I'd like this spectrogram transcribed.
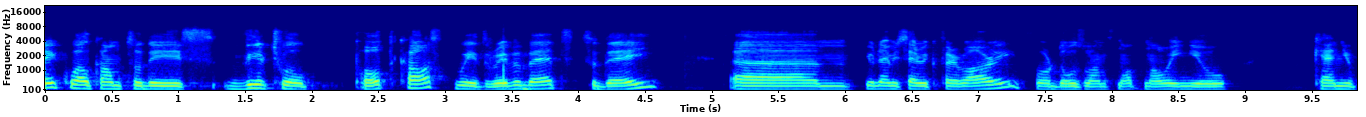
Eric, welcome to this virtual podcast with Riverbed today. Um, your name is Eric Ferrari. For those ones not knowing you, can you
